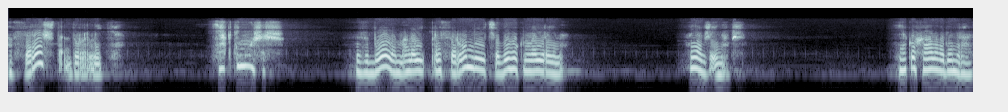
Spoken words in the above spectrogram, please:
а все решта дурниця. Як ти можеш? З болем, але й присоромлюючи, вигукнула Ірина. А як же інакше? Я кохала один раз.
